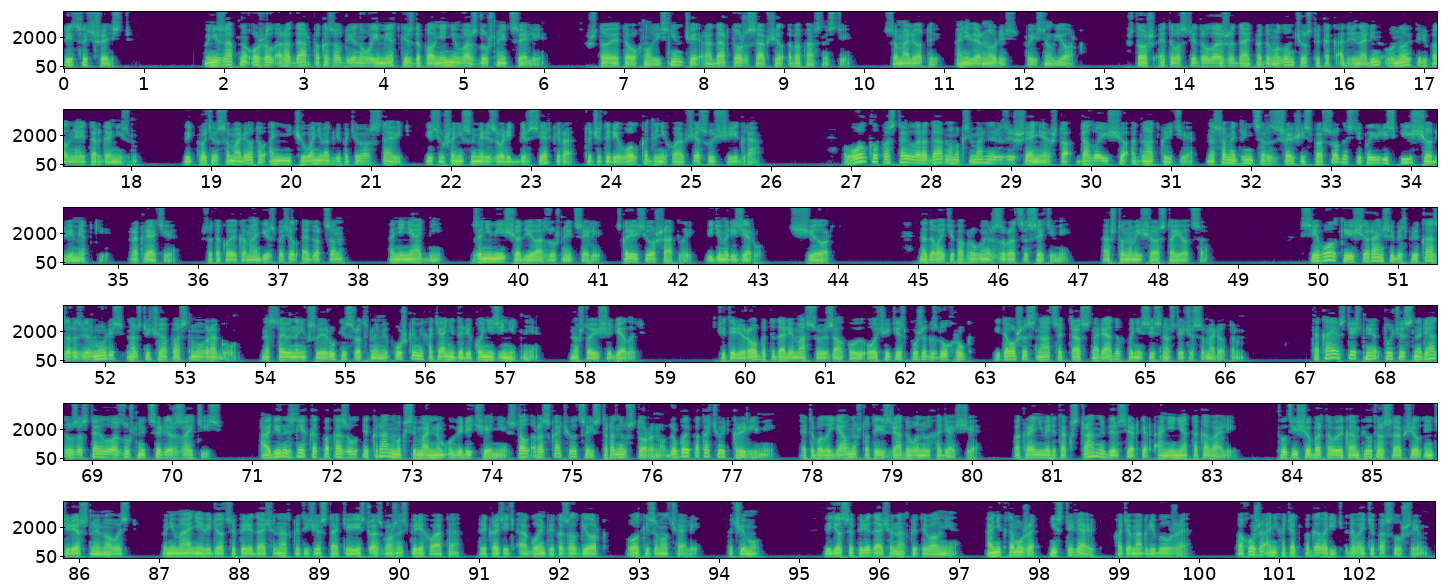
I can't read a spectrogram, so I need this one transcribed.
36. Внезапно ожил радар, показав две новые метки с дополнением воздушной цели. «Что это?» — охнул Яснин, чей радар тоже сообщил об опасности. «Самолеты. Они вернулись», — пояснил Георг. «Что ж, этого следовало ожидать», — подумал он, чувствуя, как адреналин вновь переполняет организм. Ведь против самолетов они ничего не могли противоставить. Если уж они сумели завалить берсеркера, то четыре «Волка» для них вообще сущая игра. Волков поставил радар на максимальное разрешение, что дало еще одно открытие. На самой границе разрешающей способности появились еще две метки. Проклятие. Что такое командир, спросил Эдвардсон. Они не одни. За ними еще две воздушные цели. Скорее всего, шаттлы. Видимо, резерву. Черт. Но давайте попробуем разобраться с этими. А что нам еще остается? Все волки еще раньше без приказа развернулись навстречу опасному врагу наставив на них свои руки с роторными пушками, хотя они далеко не зенитные. Но что еще делать? Четыре робота дали массовую залповую очередь из пушек с двух рук, и того 16 трасс снарядов понеслись навстречу самолетам. Такая встречная туча снарядов заставила воздушные цели разойтись. Один из них, как показывал экран в максимальном увеличении, стал раскачиваться из стороны в сторону, другой покачивать крыльями. Это было явно что-то из ряда вон выходящее. По крайней мере, так странно берсеркер они не атаковали. Тут еще бортовой компьютер сообщил интересную новость. «Внимание, ведется передача на открытой частоте. Есть возможность перехвата. Прекратить огонь», — приказал Георг. Волки замолчали. «Почему?» «Ведется передача на открытой волне. Они, к тому же, не стреляют, хотя могли бы уже. Похоже, они хотят поговорить. Давайте послушаем».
